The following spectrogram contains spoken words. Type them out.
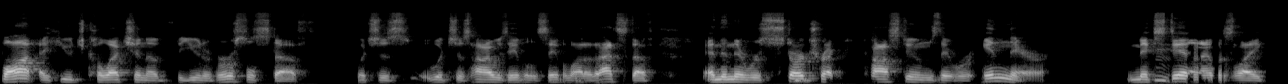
bought a huge collection of the Universal stuff, which is which is how I was able to save a lot of that stuff. And then there were Star hmm. Trek costumes that were in there mixed mm. in, and I was like,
